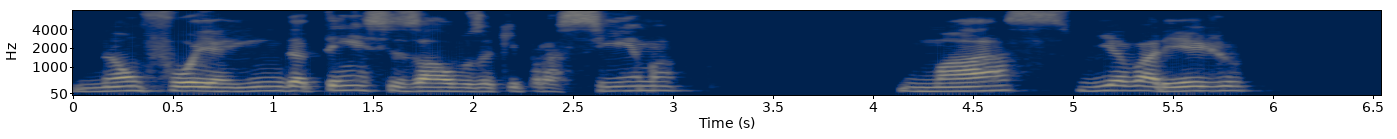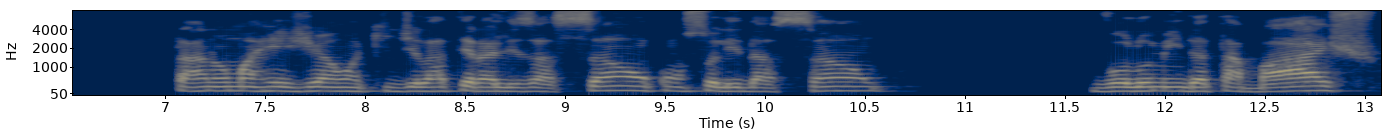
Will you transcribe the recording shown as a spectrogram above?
não foi ainda, tem esses alvos aqui para cima, mas via varejo está numa região aqui de lateralização, consolidação, volume ainda está baixo.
